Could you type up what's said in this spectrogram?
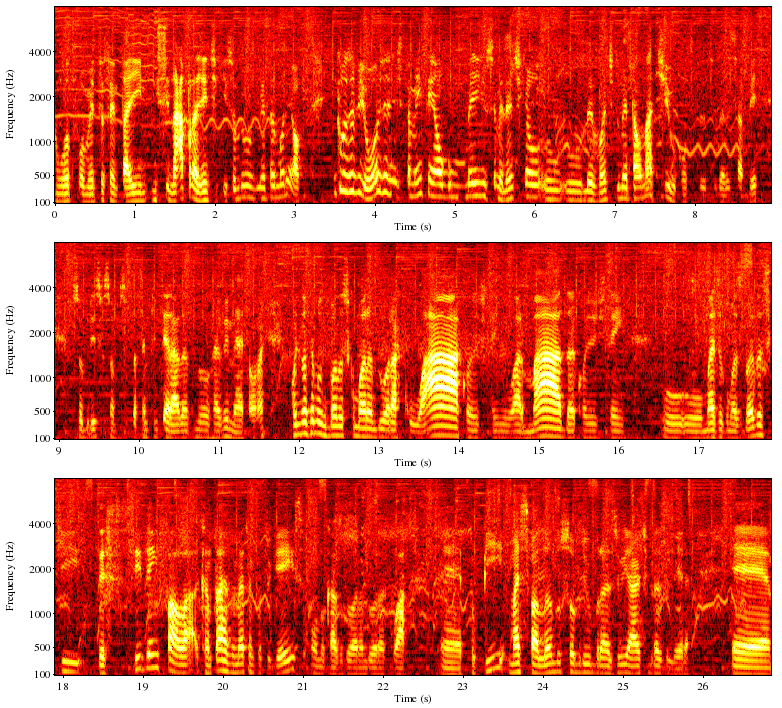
num outro momento você sentar e ensinar pra gente aqui sobre o movimento armorial. Inclusive hoje a gente também tem algo meio semelhante que é o, o, o levante do metal nativo, como vocês devem saber sobre isso, você está sempre inteirada no heavy metal, né? Quando nós temos bandas como Arandu Aracuá, quando a gente tem o Armada, quando a gente tem o, o, mais algumas bandas que decidem falar, cantar heavy metal em português, ou no caso do Arandu Aracuá, é, tupi, mas falando sobre o Brasil e a arte brasileira. É,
